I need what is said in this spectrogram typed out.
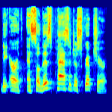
the earth. And so this passage of scripture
